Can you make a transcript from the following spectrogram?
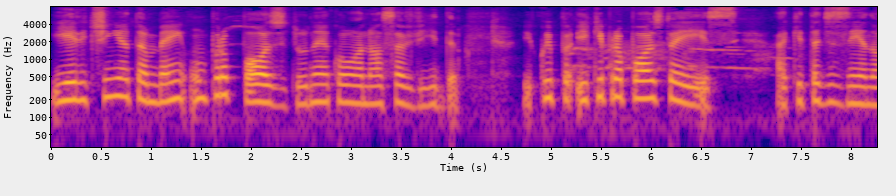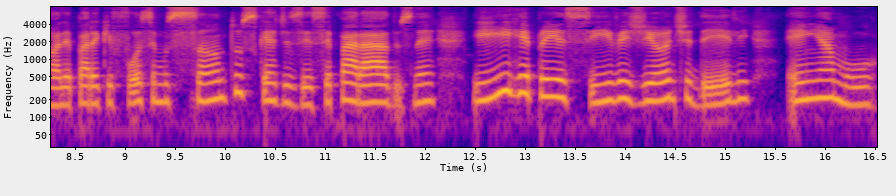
E ele tinha também um propósito né, com a nossa vida. E que, e que propósito é esse? Aqui está dizendo, olha, para que fôssemos santos, quer dizer, separados, né? E irrepreensíveis diante dele em amor.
